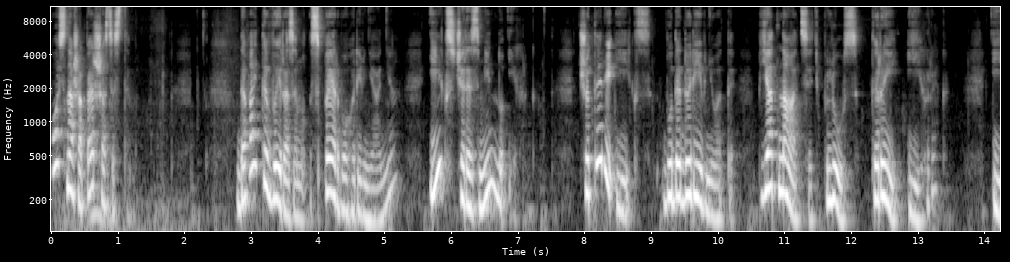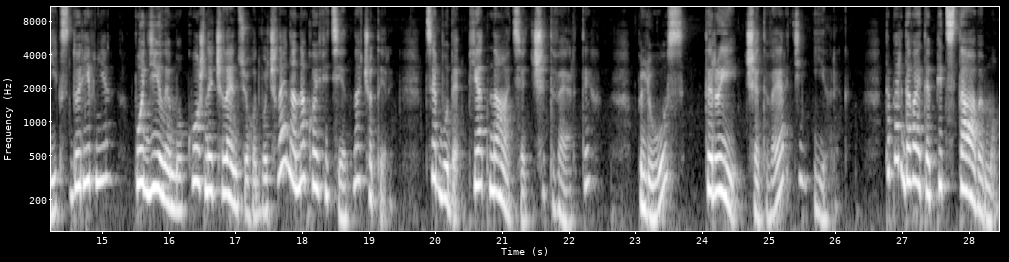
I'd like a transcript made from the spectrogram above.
Ось наша перша система. Давайте виразимо з первого рівняння х через змінну y. 4х буде дорівнювати 15 плюс 3y, х дорівнює, поділимо кожний член цього двочлена на коефіцієнт на 4. Це буде 15 четвертих плюс 3 четверті y. Тепер давайте підставимо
